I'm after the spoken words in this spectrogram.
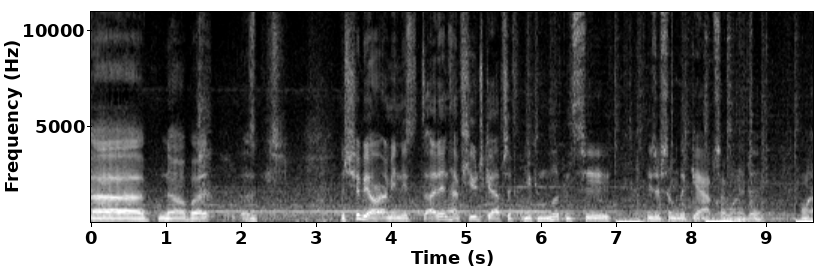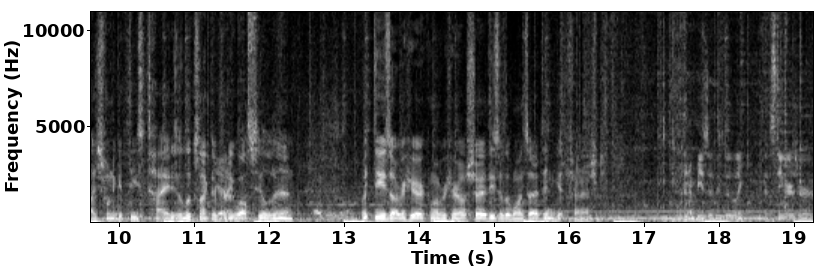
Uh, no, but uh, it should be all right. I mean, these I didn't have huge gaps. If you can look and see, these are some of the gaps I wanted to. I, want, I just want to get these tight. It looks like they're pretty well sealed in. But these over here, come over here. I'll show you. These are the ones that I didn't get finished. What kind of bees are they? They're like the stingers or?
